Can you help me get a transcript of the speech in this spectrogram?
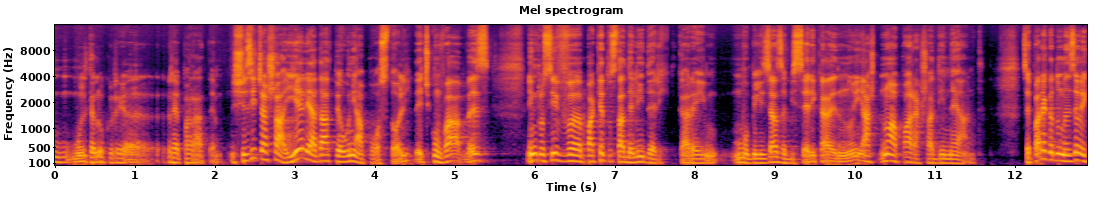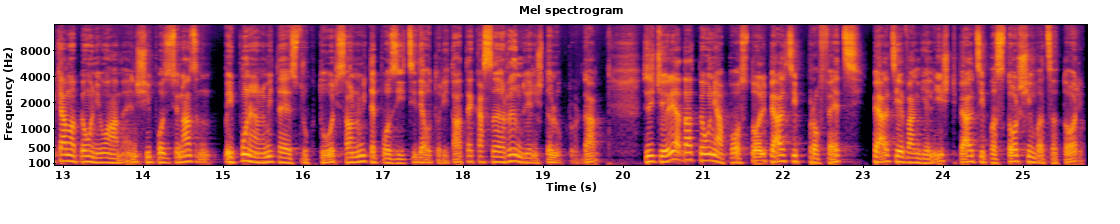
multe lucruri uh, reparate. Și zice așa, el i-a dat pe unii apostoli, deci cumva, vezi, inclusiv uh, pachetul ăsta de lideri care îi mobilizează biserica nu, nu apare așa din neant. Se pare că Dumnezeu îi cheamă pe unii oameni și poziționează, îi pune în anumite structuri sau în anumite poziții de autoritate ca să rânduie niște lucruri. Da? Zice, El i-a dat pe unii apostoli, pe alții profeți, pe alții evangeliști, pe alții păstori și învățători.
